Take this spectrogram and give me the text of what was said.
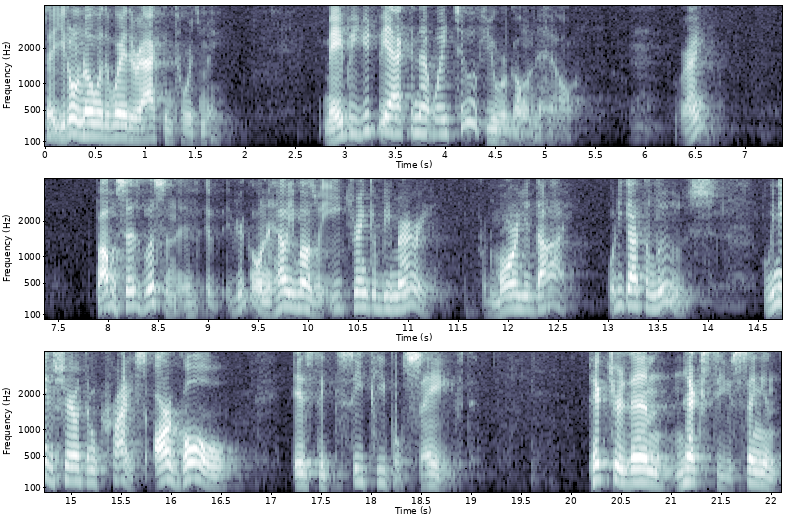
Say, you don't know the way they're acting towards me. Maybe you'd be acting that way too if you were going to hell. Right? The Bible says, listen, if, if you're going to hell, you might as well eat, drink, and be merry. For tomorrow you die. What do you got to lose? We need to share with them Christ. Our goal is to see people saved. Picture them next to you singing.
